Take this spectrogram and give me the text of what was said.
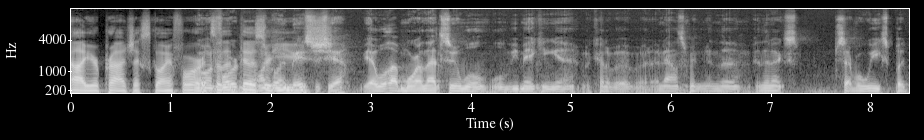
uh, your projects going forward. going so forward, those are huge. basis. Yeah, yeah, we'll have more on that soon. We'll we'll be making a, a kind of a, an announcement in the in the next several weeks, but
